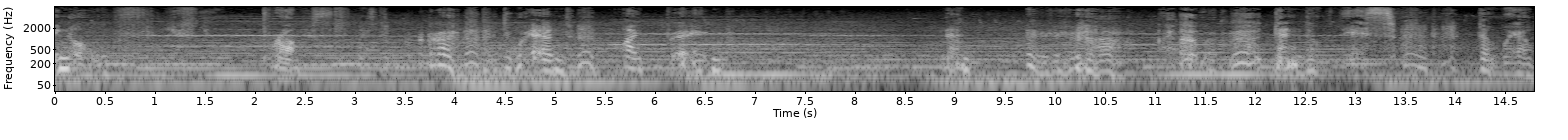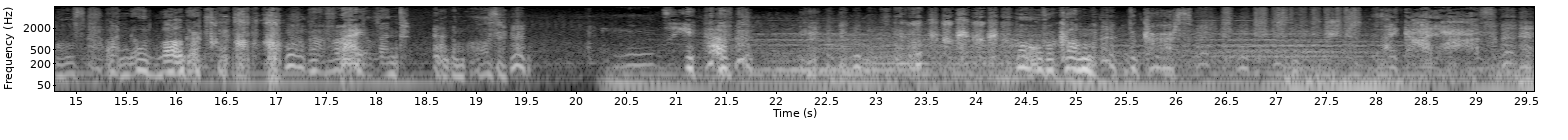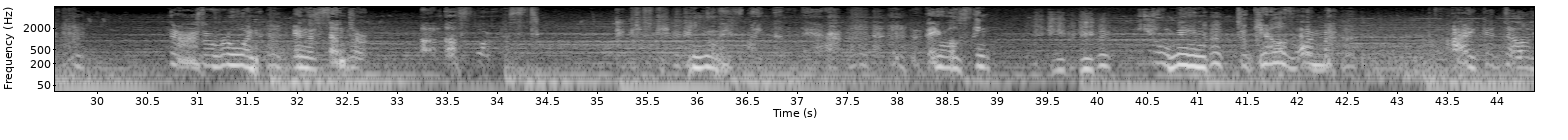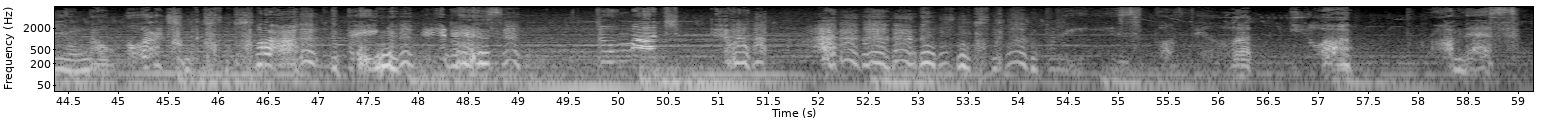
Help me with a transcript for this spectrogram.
I know if you promise to end my pain. Then, then do this. The werewolves are no longer violent animals. They have overcome the curse I have. There is a ruin in the center of the forest. You may find them there. They will think you mean to kill them. I can tell you no more. The pain, it is too much. Please fulfill promise.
